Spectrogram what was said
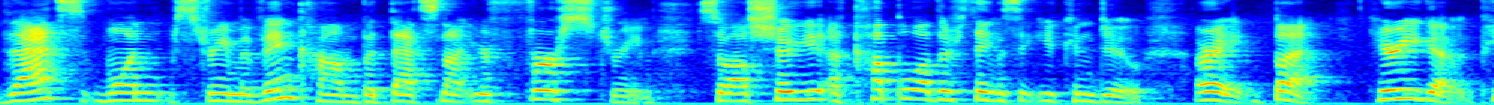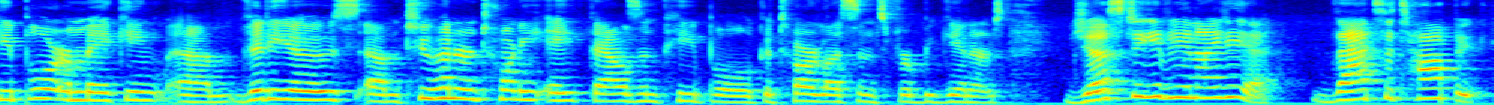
that's one stream of income, but that's not your first stream. So I'll show you a couple other things that you can do. All right, but here you go. People are making um, videos, um, 228,000 people, guitar lessons for beginners. Just to give you an idea, that's a topic.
